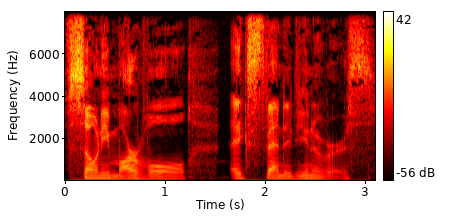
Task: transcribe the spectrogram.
Sony Marvel expanded universe.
